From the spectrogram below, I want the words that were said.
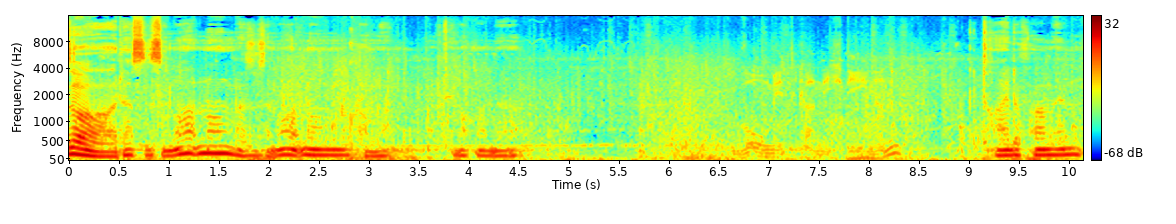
So, das ist in Ordnung. Das ist in Ordnung. Komm, habt hier noch eine Womit kann ich dienen? Getreidefarm hin.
